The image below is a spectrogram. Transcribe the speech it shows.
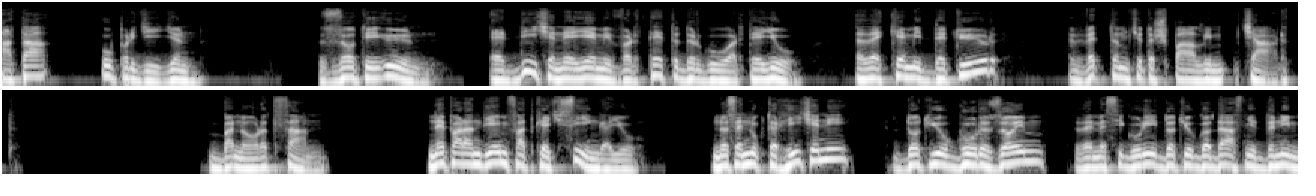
Ata u përgjigjën, Zoti ynë e di që ne jemi vërtet të dërguar te ju dhe kemi detyrë vetëm që të shpallim qartë. Banorët thanë, ne parandiejmë fatkeqësi nga ju, nëse nuk tërhiqeni, do t'ju gurëzojmë dhe me siguri do t'ju godasë një dënim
